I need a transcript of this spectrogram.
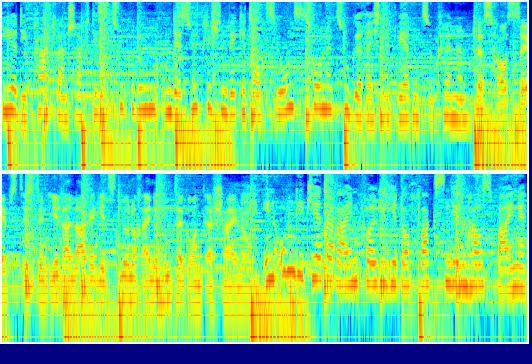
Hier, die Parklandschaft ist zu grün, um der südlichen Vegetationszone zugerechnet werden zu können. Das Haus selbst ist in ihrer Lage jetzt nur noch eine Hintergrunderscheinung. In umgekehrter Reihenfolge jedoch wachsen dem Haus Beine,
